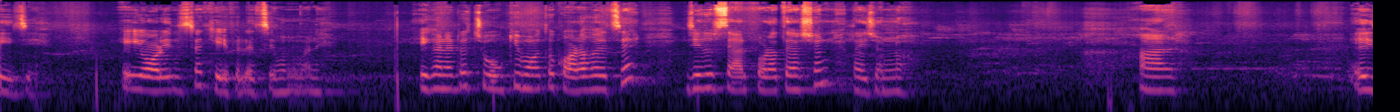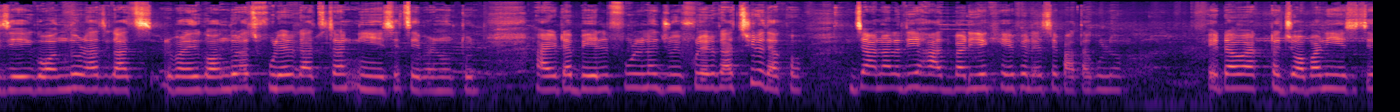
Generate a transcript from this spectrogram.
এই যে এই অরেঞ্জটা খেয়ে ফেলেছে হনুমানে। এখানে একটা চৌকি মতো করা হয়েছে যেহেতু স্যার পড়াতে আসেন তাই জন্য। আর এই যে এই গন্ধরাজ গাছ মানে গন্ধরাজ ফুলের গাছটা নিয়ে এসেছে এবার নতুন। আর এটা বেল ফুল না জুঁই ফুলের গাছ ছিল দেখো। জানালা দিয়ে হাত বাড়িয়ে খেয়ে ফেলেছে পাতাগুলো। এটাও একটা জবা নিয়ে এসেছে।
